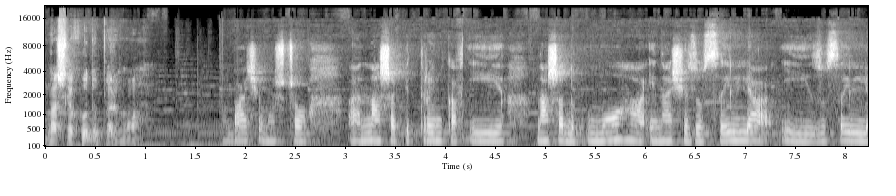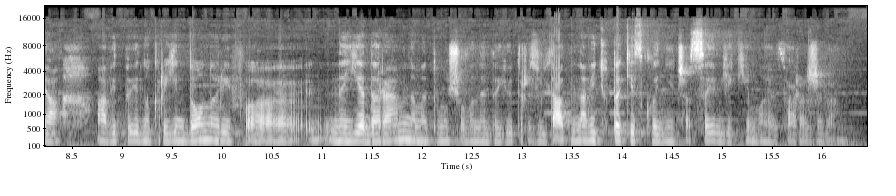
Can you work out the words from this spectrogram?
на шляху до перемоги. Ми бачимо, що е, наша підтримка і наша допомога, і наші зусилля, і зусилля е, відповідно країн-донорів е, не є даремними, тому що вони дають результат навіть у такі складні часи, в які ми зараз живемо.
